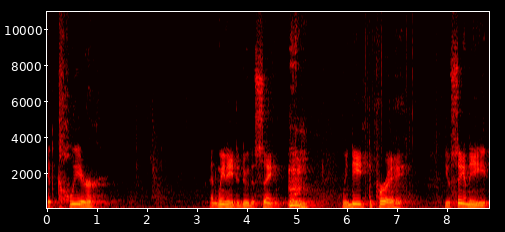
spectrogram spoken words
it clear. And we need to do the same. we need to pray. You've seen the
